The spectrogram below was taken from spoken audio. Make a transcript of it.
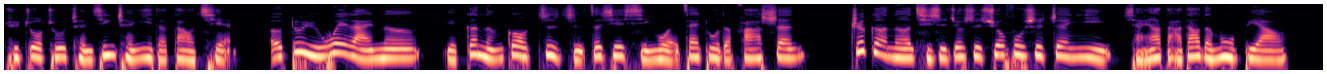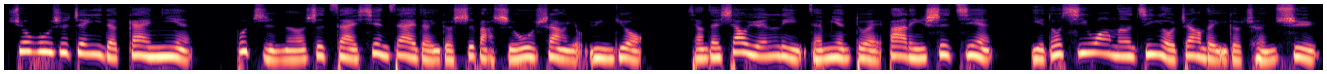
去做出诚心诚意的道歉。而对于未来呢，也更能够制止这些行为再度的发生。这个呢，其实就是修复式正义想要达到的目标。修复式正义的概念，不只呢是在现在的一个司法实务上有运用。像在校园里，在面对霸凌事件，也都希望呢，经有这样的一个程序，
